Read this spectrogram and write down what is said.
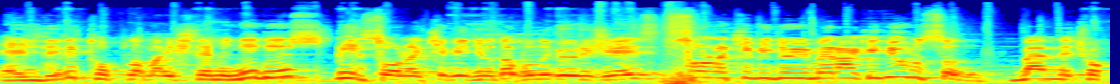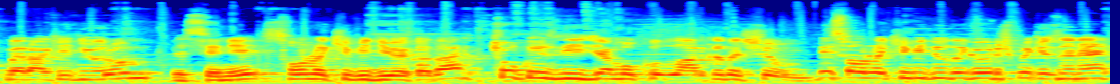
eldeli toplama işlemi nedir? Bir sonraki videoda bunu göreceğiz. Sonraki videoyu merak ediyor musun? Ben de çok merak ediyorum ve seni sonraki videoya kadar çok özleyeceğim okullu arkadaşım. Bir sonraki videoda görüşmek üzere.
